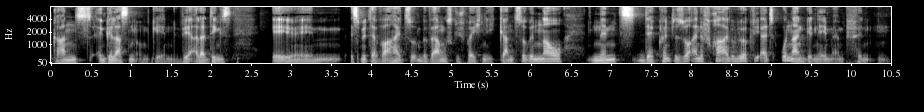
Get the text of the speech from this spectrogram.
ganz gelassen umgehen. Wer allerdings ähm, es mit der Wahrheit so im Bewerbungsgespräch nicht ganz so genau nimmt, der könnte so eine Frage wirklich als unangenehm empfinden.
